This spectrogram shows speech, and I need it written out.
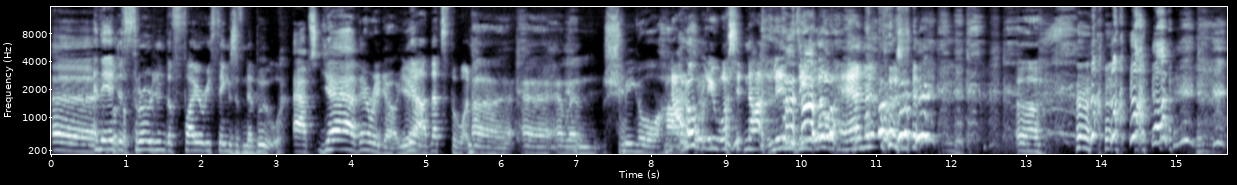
Uh, And they had to the throw it into the fiery things of Naboo. apps. Yeah, there we go. Yeah, Yeah. that's the one. Uh, uh, and then Schmiegel. not only was it not Lindsay Lohan, Uh,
